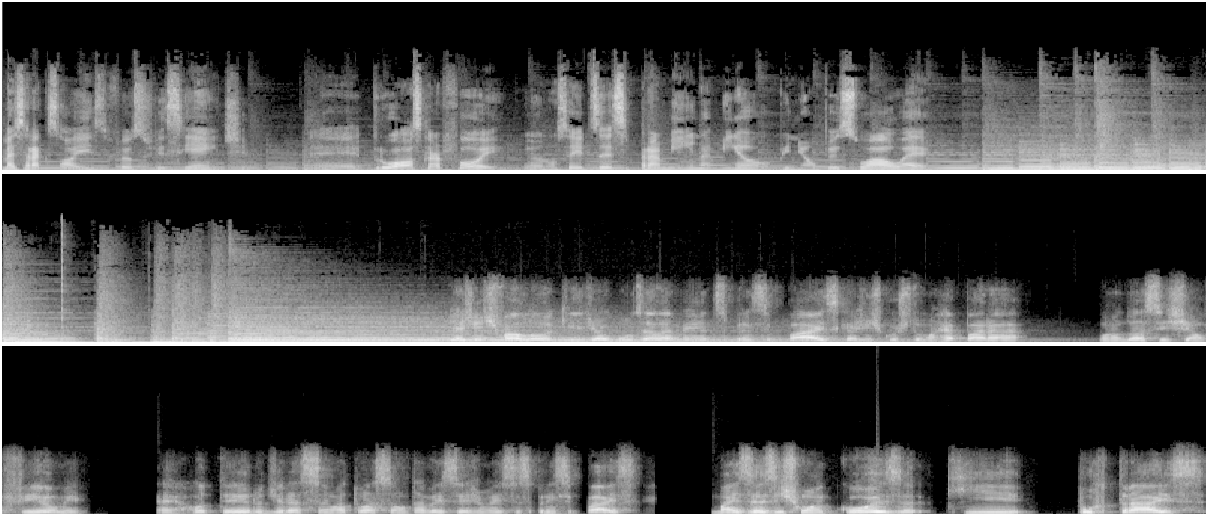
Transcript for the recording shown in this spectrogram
Mas será que só isso foi o suficiente? É, pro Oscar foi. Eu não sei dizer se para mim, na minha opinião pessoal, é. E a gente falou aqui de alguns elementos principais que a gente costuma reparar quando assiste a um filme. é, roteiro, direção, atuação talvez sejam esses principais, mas existe uma coisa que por trás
